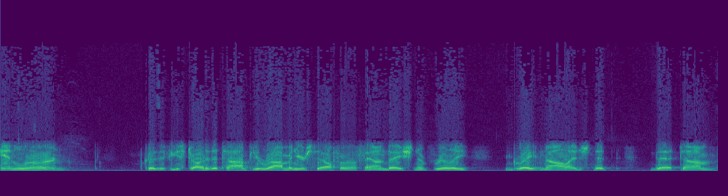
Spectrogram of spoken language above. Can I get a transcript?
and learn. Because if you start at the top, you're robbing yourself of a foundation of really great knowledge that that um,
